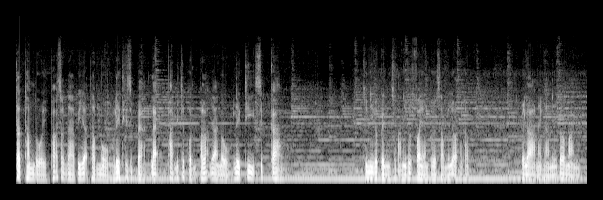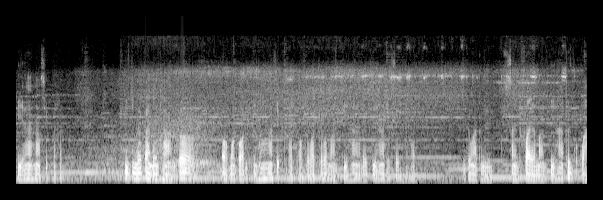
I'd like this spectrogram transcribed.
จัดทำโดยพระสกดาปิยธรรมโมเลขที่ 18 และพระนิจพลพระยาโนเลขที่ 19 ที่นี่ก็เป็นสถานีรถไฟอำเภอสามยอดนะครับ เวลาในงานนี้ก็ประมาณตีห้าห้าสิบนะครับ จริงๆแล้วการเดินทางก็ออกมาก่อนตีห้าห้าสิบครับ ออกจากวัดก็ประมาณตีห้าหรือตีห้าเสร็จๆนะครับก็จะมาถึงสถานีรถไฟประมาณตีห้าครึ่งกว่า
